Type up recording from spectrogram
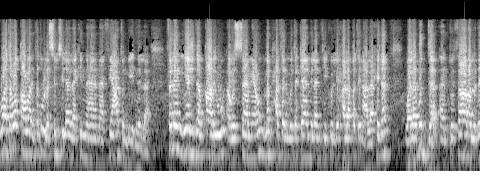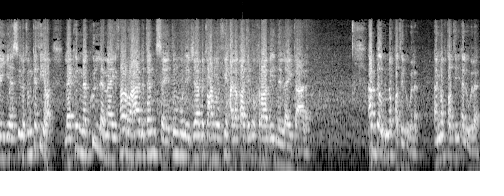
وأتوقع أن تطول السلسلة لكنها نافعة بإذن الله. فلن يجد القارئ أو السامع مبحثا متكاملا في كل حلقة على حدة ولا بد أن تثار لديه أسئلة كثيرة لكن كل ما يثار عادة سيتم الإجابة عنه في حلقات أخرى بإذن الله تعالى. أبدأ بالنقطة الأولى النقطة الأولى.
